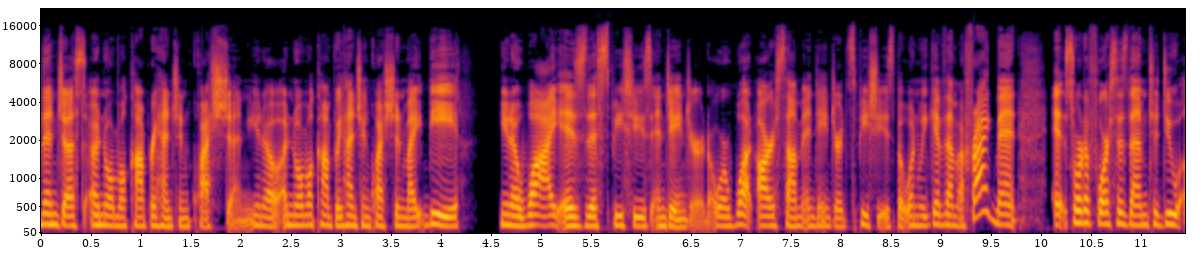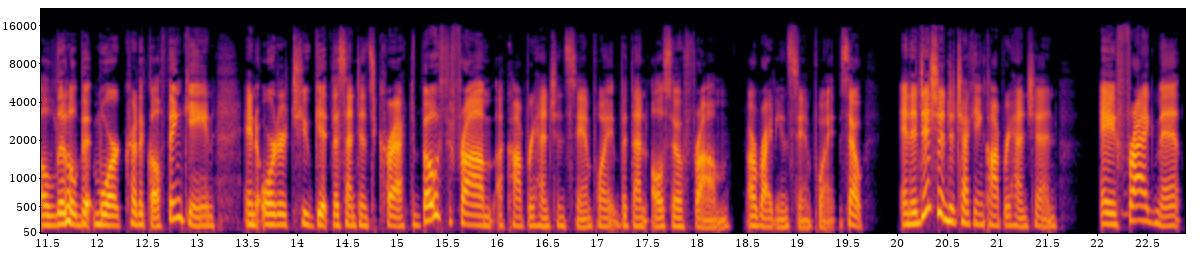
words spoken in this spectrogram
than just a normal comprehension question. You know, a normal comprehension question might be, you know, why is this species endangered or what are some endangered species? But when we give them a fragment, it sort of forces them to do a little bit more critical thinking in order to get the sentence correct, both from a comprehension standpoint, but then also from a writing standpoint. So, in addition to checking comprehension, a fragment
